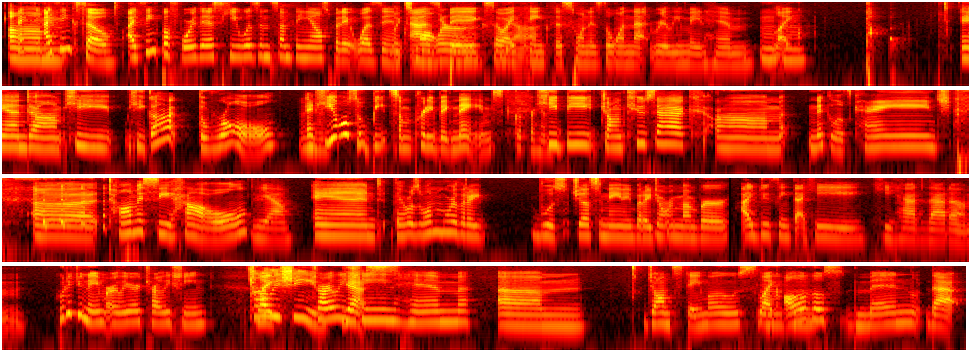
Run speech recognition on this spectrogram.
I, Um, th- I think so. I think before this he was in something else, but it wasn't Like as big. So yeah. I think this one is the one that really made him like pop. and um, he he got the role, and he also beat some pretty big names. Good for him. He beat John Cusack, um, Nicolas Cage, uh, Thomas C. Howell, yeah. and there was one more that I was just naming, but I don't remember. I do think that he he had that um who did you name earlier? Charlie Sheen. Charlie Sheen, Charlie yes. Sheen, him, um John Stamos, like all Mm-hmm. of those men that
